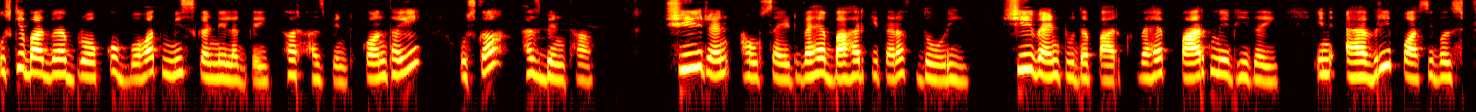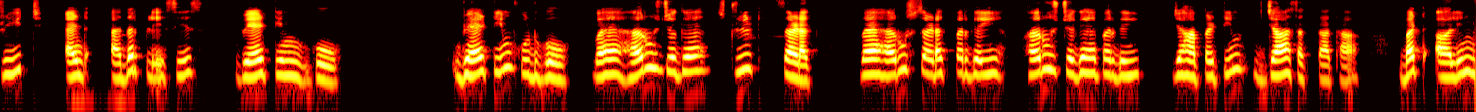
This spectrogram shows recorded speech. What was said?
उसके बाद वह ब्रॉक को बहुत मिस करने लग गई, हर हस्बैंड। कौन था ये? उसका हस्बैंड था। शी रन आउटसाइड वह बाहर की तरफ़ दौड़ी। She went to the park वह पार्क में भी गई। In every possible street and other places where Tim go where Tim could go वह हर उस जगह स्ट्रीट सड़क, वह हर उस सड़क पर गई, हर उस जगह पर गई जहाँ पर टीम जा सकता था। बट ऑल इन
